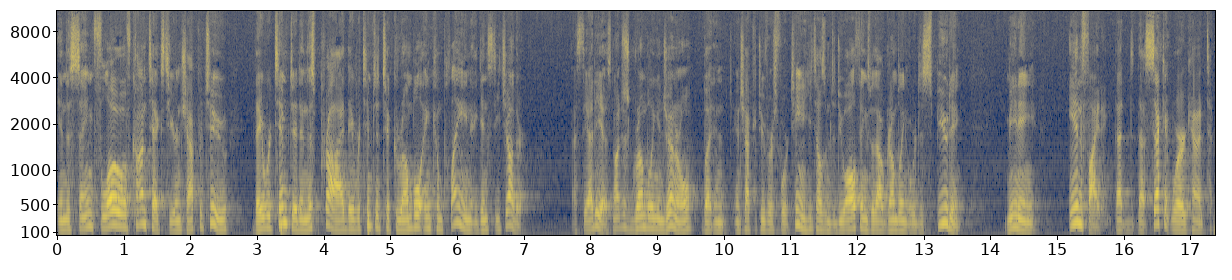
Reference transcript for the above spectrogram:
in the same flow of context here in chapter 2, they were tempted, in this pride, they were tempted to grumble and complain against each other. That's the idea. It's not just grumbling in general, but in, in chapter 2, verse 14, he tells them to do all things without grumbling or disputing, meaning infighting. That, that second word kind of t-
